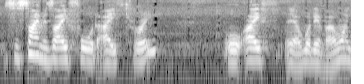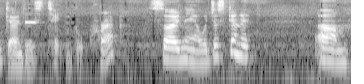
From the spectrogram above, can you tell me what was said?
it's the same as A4 to A3, or A, yeah, whatever, I won't go into this technical crap. So now we're just going to, um,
